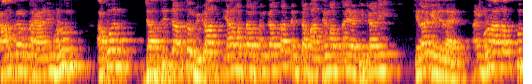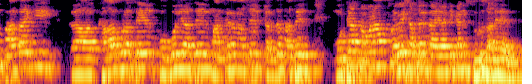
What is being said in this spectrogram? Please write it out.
काम करत आहे. आणि म्हणून आपण जास्तीत जास्त विकास या मतदारसंघाचा त्यांच्या माध्यमातून या ठिकाणी केला गेलेला आहे. आणि म्हणून आज आपण पाहताय की खलापूर असेल खोपोली असेल माथेरान असेल कर्जत असेल मोठ्या प्रमाणात प्रवेश आपल्या या ठिकाणी सुरू झालेले आहेत.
